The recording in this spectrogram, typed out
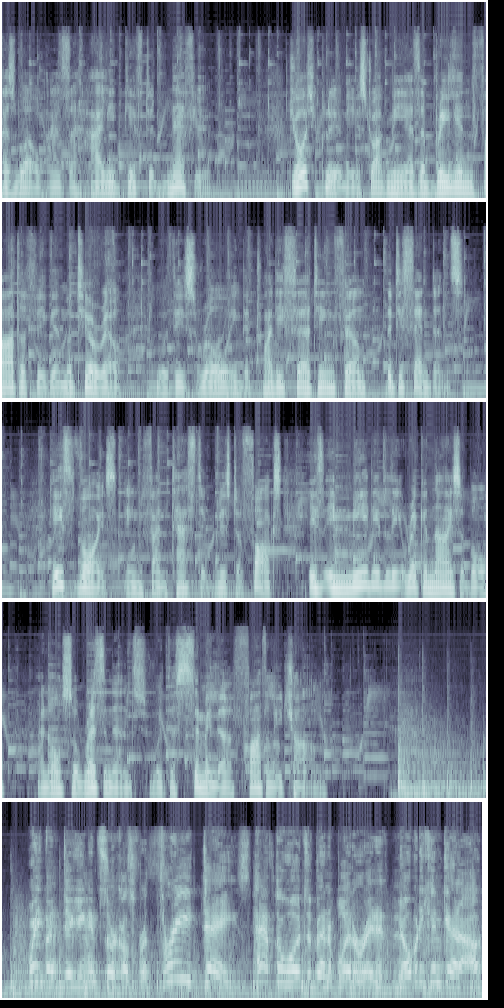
as well as a highly gifted nephew. George Clooney struck me as a brilliant father figure material with his role in the 2013 film The Descendants. His voice in Fantastic Mr. Fox is immediately recognizable and also resonant with a similar fatherly charm. We've been digging in circles for three days. Half the woods have been obliterated. Nobody can get out.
